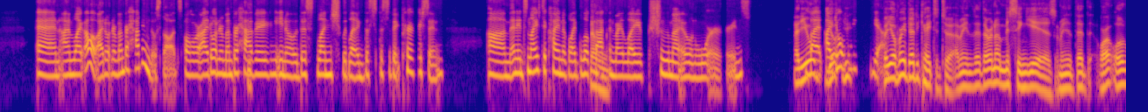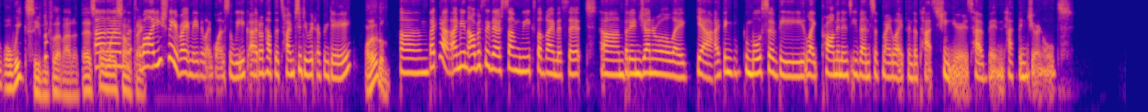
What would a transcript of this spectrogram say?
And I'm like, oh, I don't remember having those thoughts, or I don't remember having, you know, this lunch with like this specific person. Um, and it's nice to kind of like look back in my life through my own words. And you, but I don't, you- yeah. but you're very dedicated to it. I mean, there, there are no missing years. I mean, there, or, or, or weeks even for that matter. There's always Um, something. Well, I usually write maybe like once a week. I don't have the time to do it every day. Oh, Um, but yeah, I mean, obviously there's some weeks that I miss it. Um, but in general, like, yeah, I think most of the like prominent events of my life in the past few years have been have been journaled.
